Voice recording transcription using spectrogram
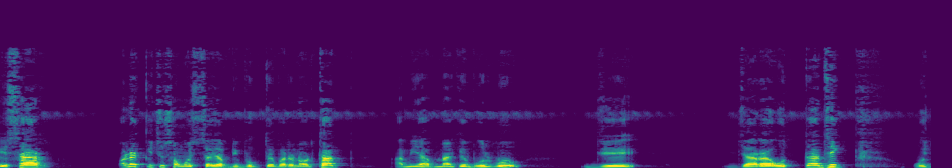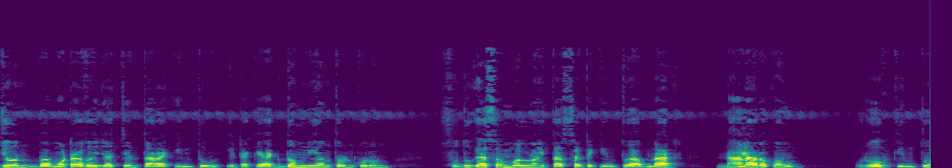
প্রেশার অনেক কিছু সমস্যায় আপনি ভুগতে পারেন। অর্থাৎ আমি আপনাকে বলব যে যারা অত্যাধিক ওজন বা মোটা হয়ে যাচ্ছেন, তারা কিন্তু এটাকে একদম নিয়ন্ত্রণ করুন। শুধু গ্যাস অম্বল নয়, তার সাথে কিন্তু আপনার নানা রকম রোগ কিন্তু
